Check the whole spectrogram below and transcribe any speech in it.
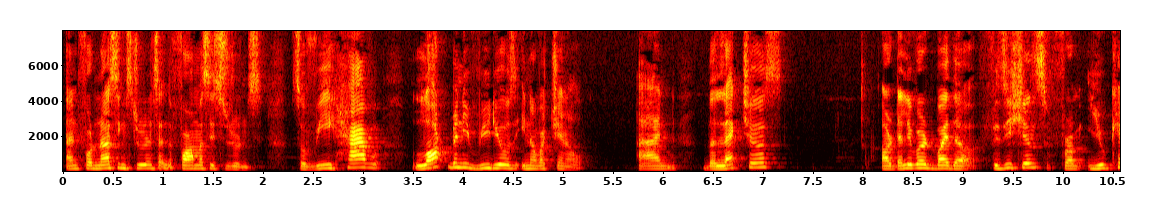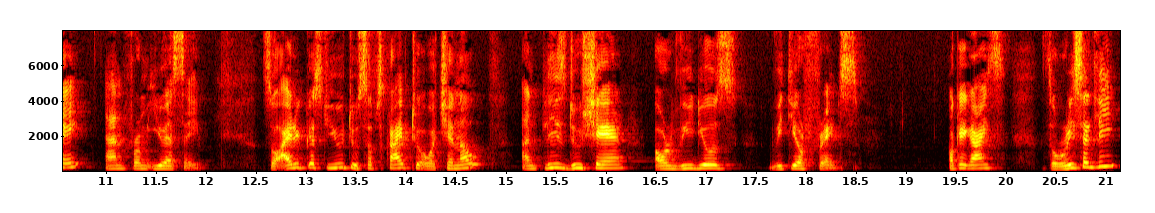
and for nursing students and the pharmacy students. So we have lot many videos in our channel and the lectures are delivered by the physicians from UK and from USA. So I request you to subscribe to our channel and please do share our videos with your friends. Okay guys, so recently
